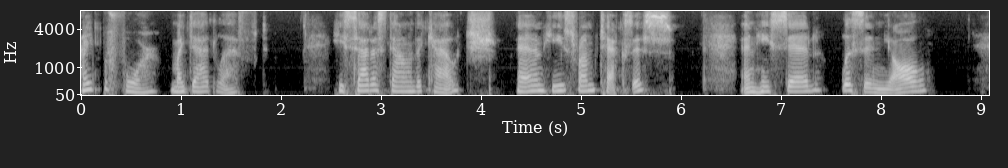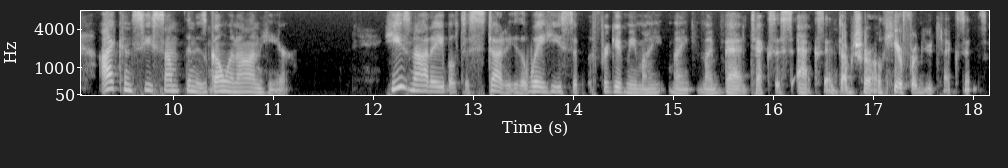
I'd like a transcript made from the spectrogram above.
Right before my dad left, he sat us down on the couch and he's from Texas. And he said, Listen, y'all, I can see something is going on here. He's not able to study the way he's forgive me my, my my bad texas accent. I'm sure i'll hear from you texans.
